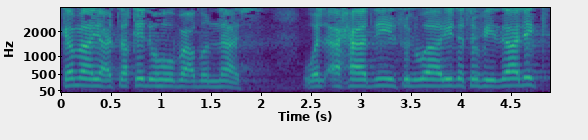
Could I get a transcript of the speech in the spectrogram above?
كما يعتقده بعض الناس والأحاديث الواردة في ذلك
